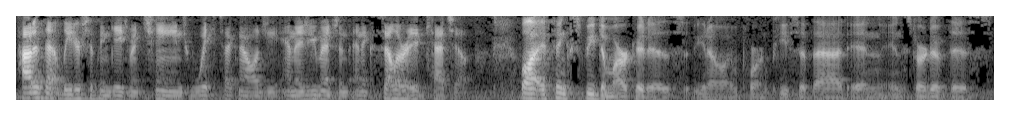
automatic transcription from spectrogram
how does that leadership engagement change with technology and, as you mentioned, an accelerated catch up? Well, I think speed to market is you know an important piece of that, in in sort of this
